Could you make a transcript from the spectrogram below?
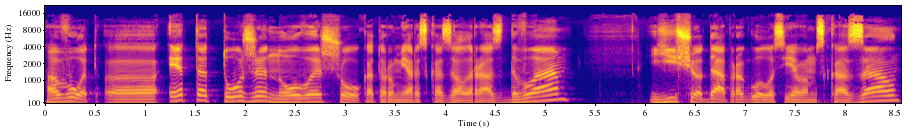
Вот, э, это тоже новое шоу, о котором я рассказал раз-два. Еще, да, про голос я вам сказал.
